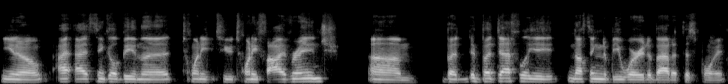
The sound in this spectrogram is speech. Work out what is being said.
you know, I, I think it'll be in the 22, 25 range. Um, but but definitely nothing to be worried about at this point.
